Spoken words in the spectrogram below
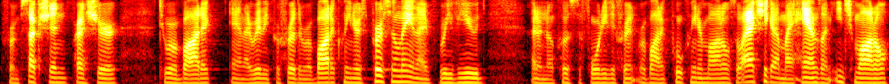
from suction, pressure, to robotic, and I really prefer the robotic cleaners personally. And I've reviewed, I don't know, close to 40 different robotic pool cleaner models. So I actually got my hands on each model.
